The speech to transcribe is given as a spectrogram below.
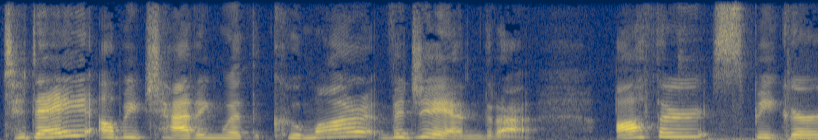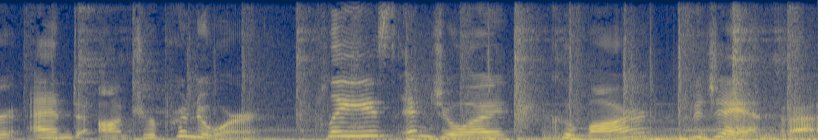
Today, I'll be chatting with Kumar Vijayendra author, speaker, and entrepreneur. Please enjoy Kumar Vijayendra.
